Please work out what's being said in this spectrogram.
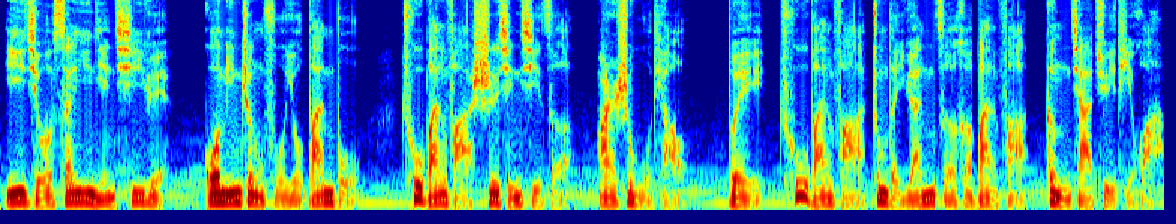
一九三一年七月，国民政府又颁布《出版法施行细则》二十五条，对出版法中的原则和办法更加具体化，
